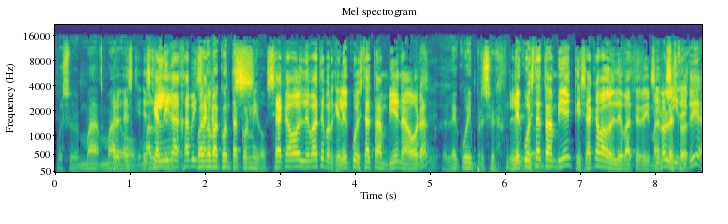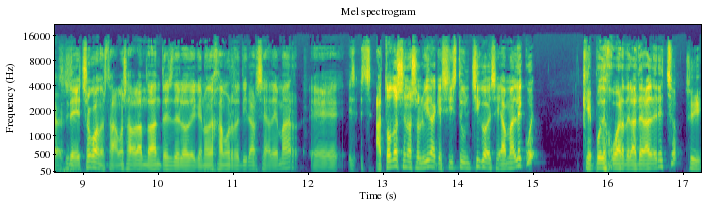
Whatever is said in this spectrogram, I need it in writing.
pues eh, ma- malo. Pero es, que- es malo que en sería. Liga Javi se ¿Cuándo ha va a contar conmigo? Se ha acabado el debate porque le cuesta tan bien ahora. El eco impresionante. Le cuesta tan bien que se ha acabado el debate de Imanol Sí, sí, estos de, días. De hecho, cuando estábamos hablando antes de lo de que no dejamos retirarse a Demar, eh, es- es- a todos se nos olvida que existe un chico que se llama Leque, que puede jugar de lateral derecho, Sí,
